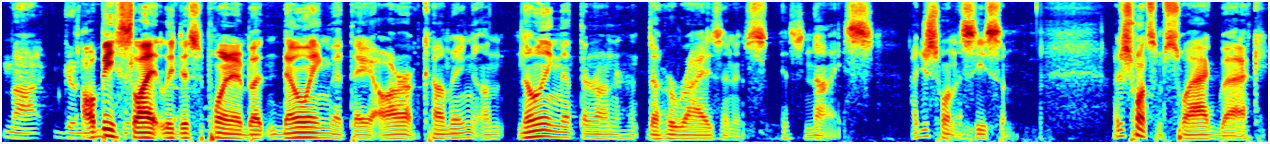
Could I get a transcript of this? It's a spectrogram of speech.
not gonna. I'll be slightly disappointed, but knowing that they are coming on, um, knowing that they're on the horizon is is nice. I just want to see some. I just want some swag back.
